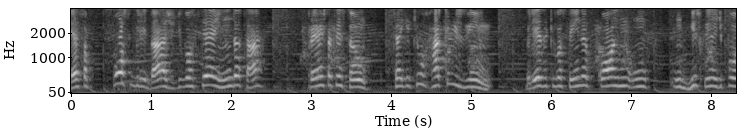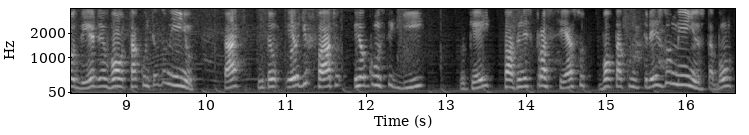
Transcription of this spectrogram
essa possibilidade de você ainda, tá? Presta atenção, segue aqui o hackerzinho, beleza? Que você ainda corre um, um risco ainda de poder né, voltar com o teu domínio, tá? Então, eu, de fato, eu consegui ok? Fazendo esse processo, voltar com três domínios, tá bom?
